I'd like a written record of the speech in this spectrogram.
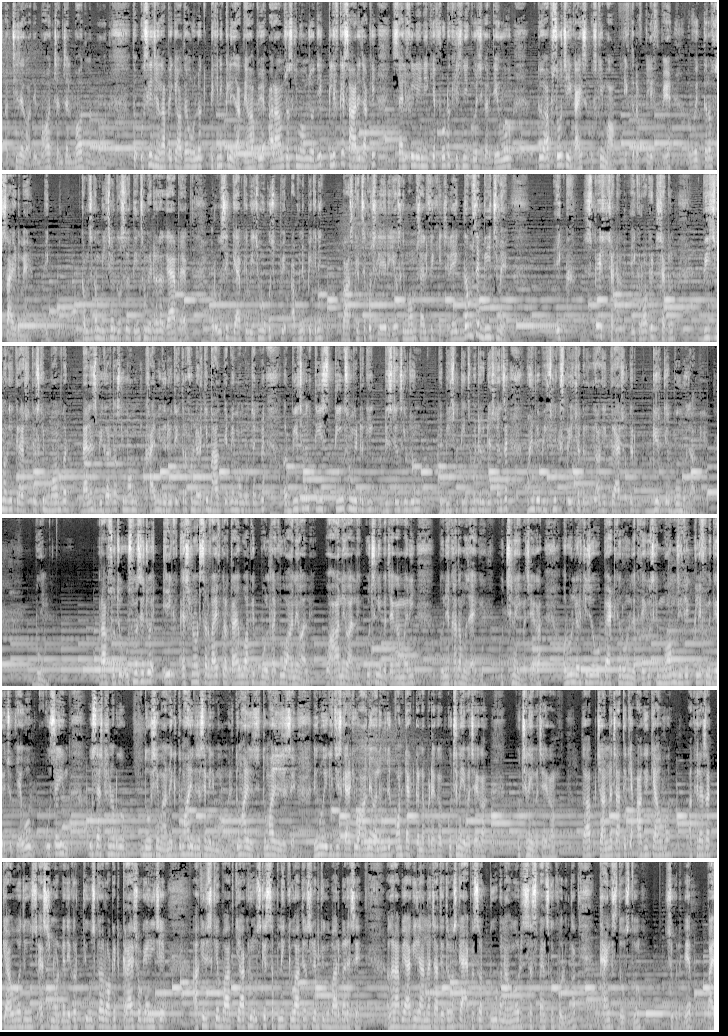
अच्छी जगह होती है, बहुत चंचल, बहुत मनमोहन तो उसी जगह पे क्या होता है, वो लोग पिकनिक के लिए जाते हैं। वहाँ पे आराम से उसकी मोम जो होती है क्लिफ के सहारे जाके सेल्फी लेने की फ़ोटो खींचने की कोशिश करती है। वो तो आप सोचिए गाइस उसकी मॉम एक तरफ़ क्लिफ पे और वो एक तरफ़ साइड में, एक कम से कम बीच में दो सौ तीन सौ मीटर का गैप है और उसी गैप के बीच में वो कुछ अपने पिकनिक बास्केट से कुछ ले रही है, उसकी मोम सेल्फी खींच रही है। एकदम से बीच में एक स्पेस शटल, एक रॉकेट शटल बीच में क्रैश होती है, उसकी मॉम का बैलेंस बिगड़ता है, उसकी मॉम खाई में गिर रही होती है, एक तरफ़ लड़की भागती है अपनी मॉम को बचाने पे और बीच में तीस, तीन सौ मीटर की डिस्टेंस की जो के बीच में तीन सौ मीटर की डिस्टेंस है, वहीं पे बीच में एक स्पेस शटल आगे क्रैश होते है गिर के बूम हो जाती है। बूम। और आप सोचो, उसमें से जो एक एस्ट्रोनॉट सरवाइव करता है, वो आके बोलता है कि वो आने वाले हैं। वो आने वाले हैं। कुछ नहीं बचेगा, हमारी दुनिया खत्म हो जाएगी। कुछ नहीं बचेगा। और वो लड़की जो वो बैठ कर रोने लगती है कि उसकी मॉम जी क्लिफ में गिर चुकी है। वो उसे ही, उस एस्ट्रोनॉट को दोषी मारने की तुम्हारी वजह से मेरी मॉम मरी, तुम्हारी वजह से, तुम्हारी वजह से। लेकिन वो एक ही चीज़ कह रहा है कि वो आने वाले मुझे कॉन्टेक्ट करना पड़ेगा। कुछ नहीं बचेगा। कुछ नहीं बचेगा। तो आप जानना चाहते कि आगे क्या हुआ? आखिर ऐसा क्या हुआ जो उस एस्ट्रोनॉट ने देखा क्यों उसका रॉकेट क्रैश हो गया नीचे? आखिर इसके बाद क्या, आखिर उसके सपने क्यों आते हैं उस लड़की को बार बार ऐसे? अगर आप ये आगे जानना चाहते हो तो मैं उसका एपिसोड टू बनाऊँगा और सस्पेंस को खोलूँगा। थैंक्स दोस्तों। शुक्रिया। Bye bye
